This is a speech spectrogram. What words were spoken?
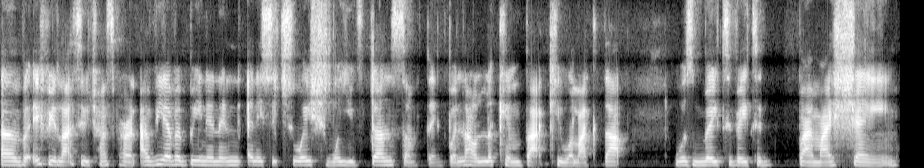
um, but if you'd like to be transparent have you ever been in, in any situation where you've done something but now looking back you were like that was motivated by my shame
